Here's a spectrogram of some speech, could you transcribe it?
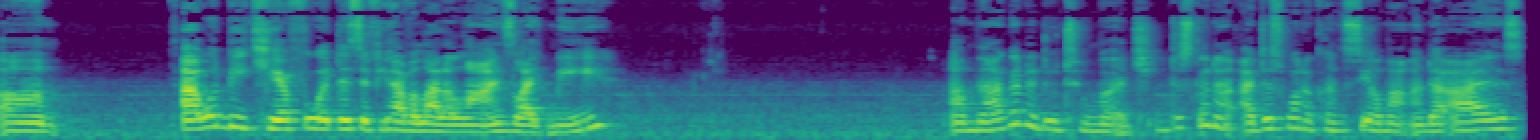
um, I would be careful with this if you have a lot of lines like me. I'm not going to do too much. I'm just going to, I just want to conceal my under eyes.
